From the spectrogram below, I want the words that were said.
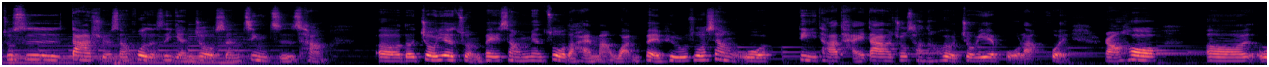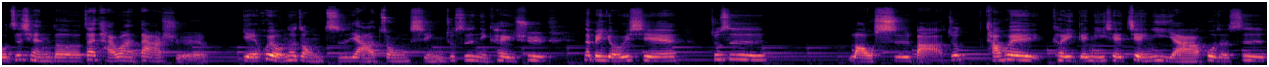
就是大学生或者是研究生进职场，呃的就业准备上面做的还蛮完备。比如说像我弟他台大就常常会有就业博览会，然后呃我之前的在台湾的大学也会有那种职涯中心，就是你可以去那边有一些就是老师吧，就他会可以给你一些建议啊，或者是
